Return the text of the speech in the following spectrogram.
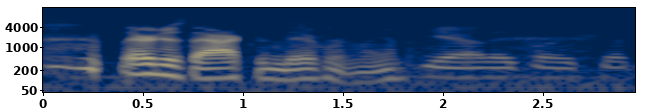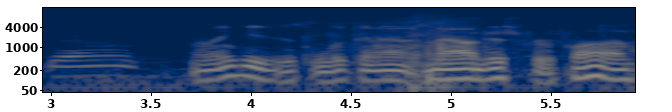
they're just acting different, man. Yeah, they probably shut down. I think he's just looking at it now just for fun.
